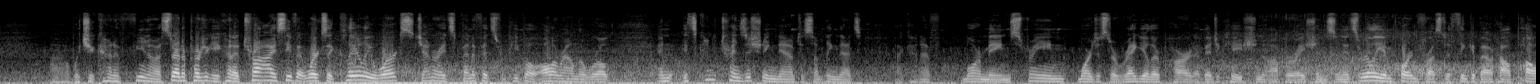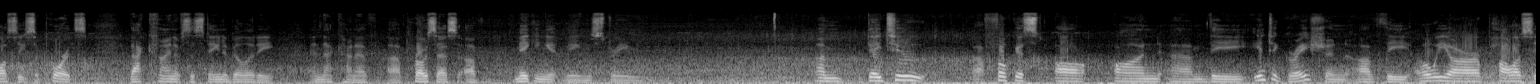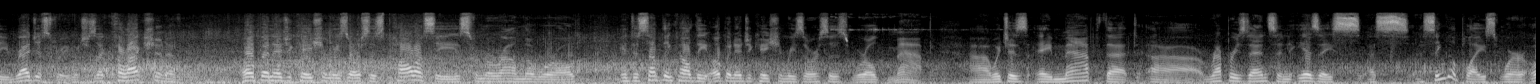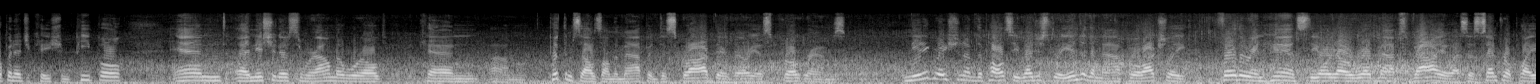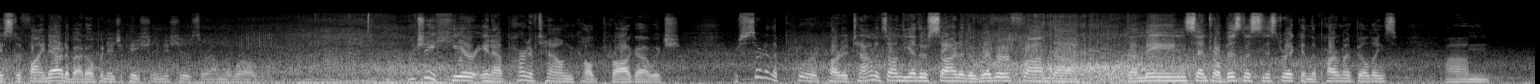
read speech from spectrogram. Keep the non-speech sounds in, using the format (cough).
uh, which you kind of, you know, a startup project you kind of try, see if it works. It clearly works, generates benefits for people all around the world. And it's kind of transitioning now to something that's uh, kind of more mainstream, more just a regular part of education operations. And it's really important for us to think about how policy supports that kind of sustainability and that kind of uh, process of making it mainstream. Um, day two uh, focused on um, the integration of the OER policy registry, which is a collection of open education resources policies from around the world into something called the Open Education Resources World Map. Uh, which is a map that uh, represents and is a, a, a, single place where open education people and initiatives from around the world can um, put themselves on the map and describe their various programs. And the integration of the policy registry into the map will actually further enhance the OER World Map's value as a central place to find out about open education initiatives around the world. I'm actually here in a part of town called Praga, which, which is sort of the poorer part of town. It's on the other side of the river from the, the main central business district and the parliament buildings. Um,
